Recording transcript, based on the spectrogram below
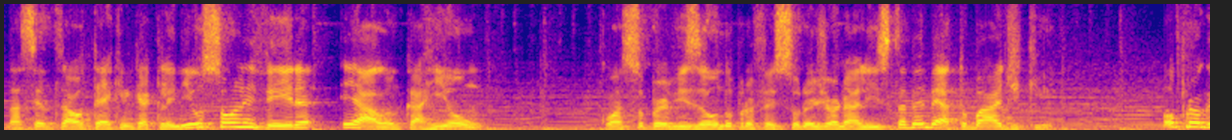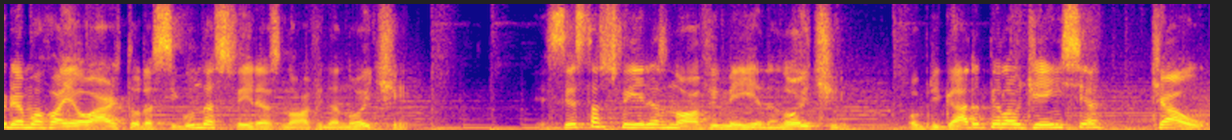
Na central técnica Clenilson Oliveira e Alan Carrion, com a supervisão do professor e jornalista Bebeto Badic. O programa vai ao ar todas segundas-feiras, nove da noite e sextas-feiras, nove e meia da noite. Obrigado pela audiência. Tchau!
